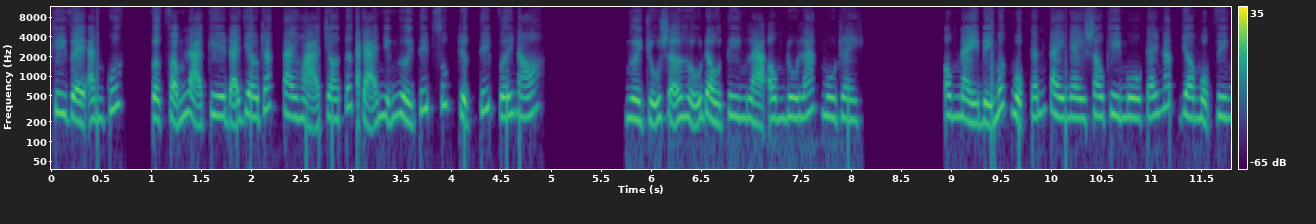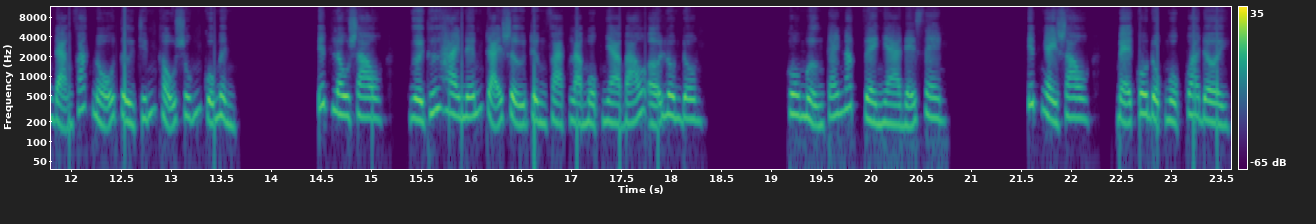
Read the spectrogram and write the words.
Khi về Anh quốc, vật phẩm lạ kia đã gieo rắc tai họa cho tất cả những người tiếp xúc trực tiếp với nó. Người chủ sở hữu đầu tiên là ông Douglas Murray. Ông này bị mất một cánh tay ngay sau khi mua cái nắp do một viên đạn phát nổ từ chính khẩu súng của mình. Ít lâu sau, người thứ hai nếm trải sự trừng phạt là một nhà báo ở London. Cô mượn cái nắp về nhà để xem. Ít ngày sau, mẹ cô đột ngột qua đời,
